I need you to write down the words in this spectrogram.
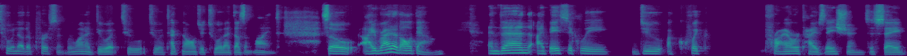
to another person. We want to do it to, to a technology tool that doesn't mind. So I write it all down. And then I basically do a quick prioritization to say,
